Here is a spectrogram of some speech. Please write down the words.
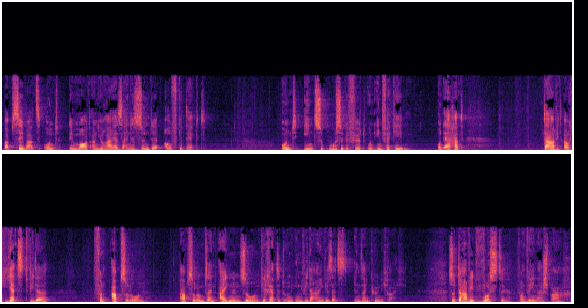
Babsebats und dem Mord an Uriah seine Sünde aufgedeckt und ihn zu Buße geführt und ihn vergeben. Und er hat David auch jetzt wieder von Absalom, Absalom, seinen eigenen Sohn, gerettet und ihn wieder eingesetzt in sein Königreich. So David wusste, von wem er sprach.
